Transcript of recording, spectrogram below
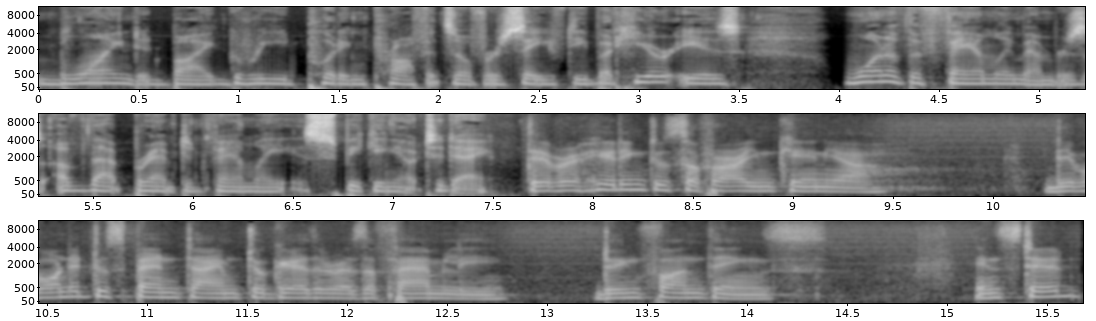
blinded by greed, putting profits over safety. But here is one of the family members of that Brampton family speaking out today. They were heading to safari in Kenya. They wanted to spend time together as a family, doing fun things. Instead,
